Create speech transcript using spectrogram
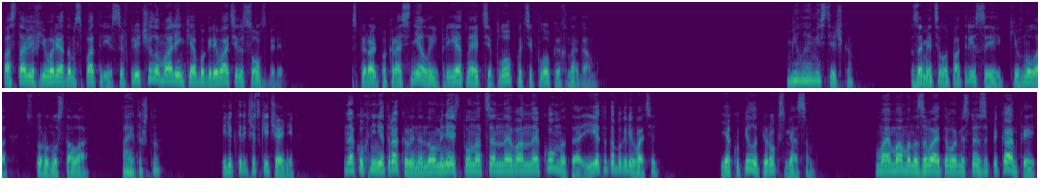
поставив его рядом с Патрис, и включила маленький обогреватель Солсбери. Спираль покраснела, и приятное тепло потекло к их ногам. «Милое местечко», — заметила Патрис и кивнула в сторону стола. «А это что?» Электрический чайник. На кухне нет раковины, но у меня есть полноценная ванная комната и этот обогреватель. Я купила пирог с мясом. Моя мама называет его мясной запеканкой,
